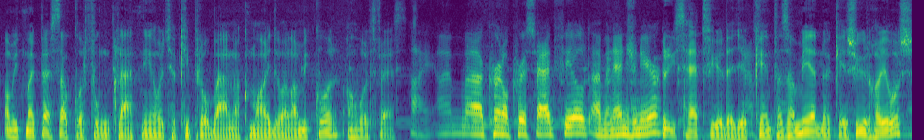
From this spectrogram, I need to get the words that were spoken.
amit majd persze akkor fogunk látni, hogyha kipróbálnak majd valamikor a Hold Fest. Hi, I'm uh, Colonel Chris Hadfield, I'm an engineer. Chris Hadfield egyébként az a mérnök és űrhajós,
